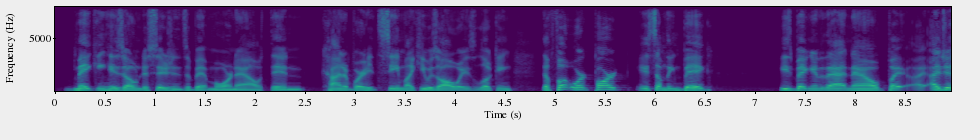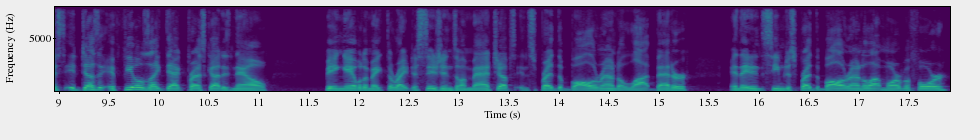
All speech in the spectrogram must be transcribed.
making his own decisions a bit more now than kind of where it seemed like he was always looking. The footwork part is something big. He's big into that now, but I, I just it doesn't. It feels like Dak Prescott is now being able to make the right decisions on matchups and spread the ball around a lot better. And they didn't seem to spread the ball around a lot more before.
